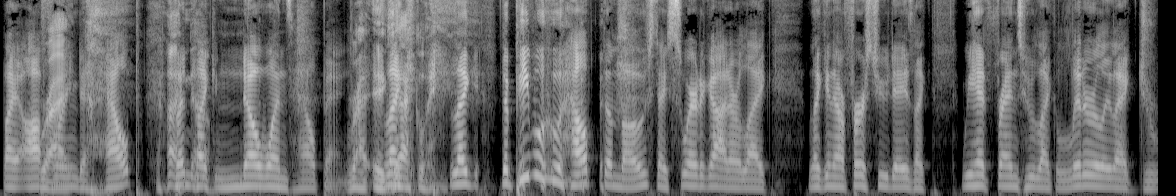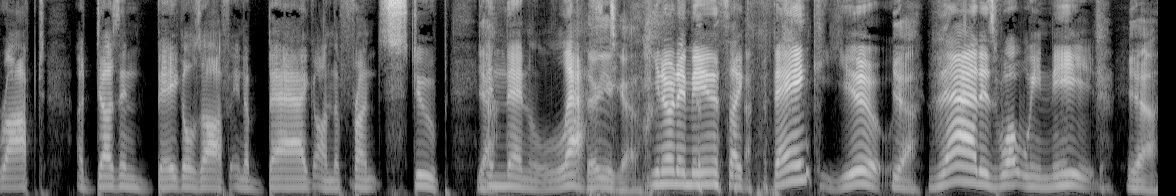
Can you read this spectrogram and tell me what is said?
by offering Right. to help but like no one's helping right, Like- exactly. like the people who help the most i swear to god are like like in our first few days like we had friends who like literally like dropped a dozen bagels off in a bag on the front stoop Yeah. and then left there you go. you know what i mean it's like thank you Yeah, that is what we need yeah,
